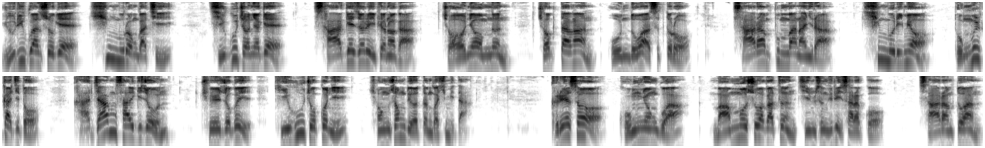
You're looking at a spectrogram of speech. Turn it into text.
유리관 속의 식물원 같이 지구 전역의 사계절의 변화가 전혀 없는 적당한 온도와 습도로 사람뿐만 아니라 식물이며 동물까지도 가장 살기 좋은 최적의 기후 조건이 형성되었던 것입니다. 그래서 공룡과 맘모스와 같은 짐승들이 살았고 사람 또한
